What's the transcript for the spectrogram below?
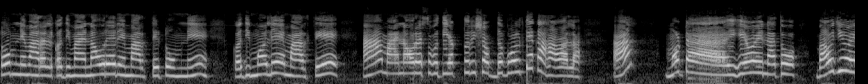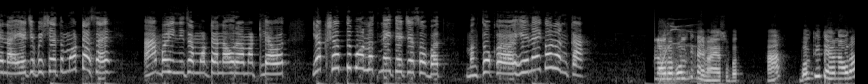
टोमने मारायला कधी माझ्या नवऱ्याने मारते टोमने कधी मले मारते. आ माझ्या नवऱ्यासोबत एक तरी शब्द बोलते का हावाला आ मोठा हे होय ना तो भाऊजी होय ना याच्यापेक्षा तर मोठाच आहे आ बहिणीचा मोठा नवरा म्हटल्यावर एक शब्द बोलत नाही त्याच्यासोबत मग तो क- हे नाही करण का नवरा बोलते काय माझ्यासोबत हा बोलती त्या नवरा?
